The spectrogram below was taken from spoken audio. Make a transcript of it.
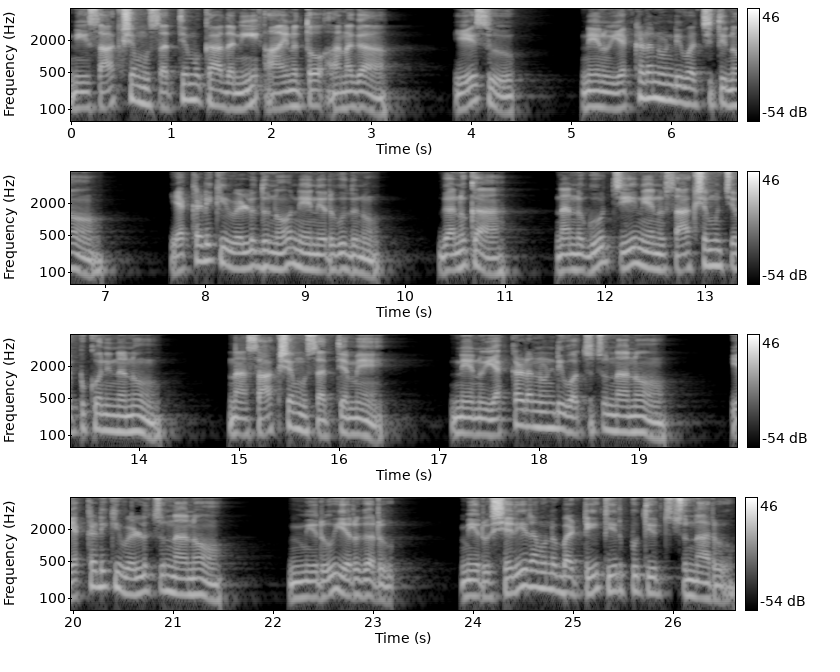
నీ సాక్ష్యము సత్యము కాదని ఆయనతో అనగా యేసు నేను ఎక్కడ నుండి వచ్చి తినో ఎక్కడికి వెళ్ళుదునో నేనెరుగుదును. గనుక నన్ను గూర్చి నేను సాక్ష్యము చెప్పుకొనినను. నా సాక్ష్యము సత్యమే. నేను ఎక్కడ నుండి వచ్చుచున్నానో ఎక్కడికి వెళ్ళుచున్నానో మీరు ఎరుగరు. మీరు శరీరమును బట్టి తీర్పు తీర్చుచున్నారు.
